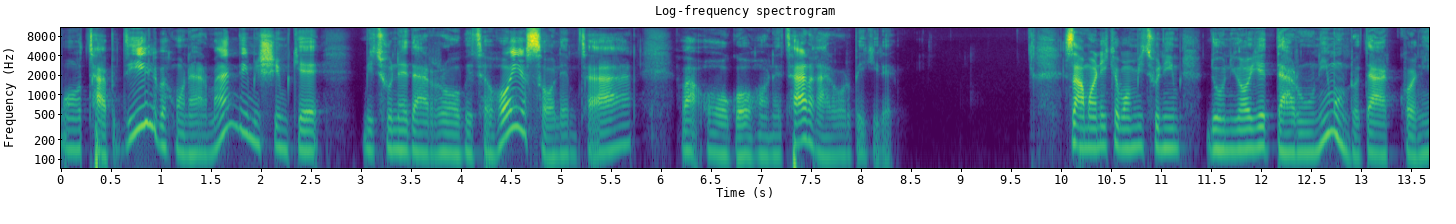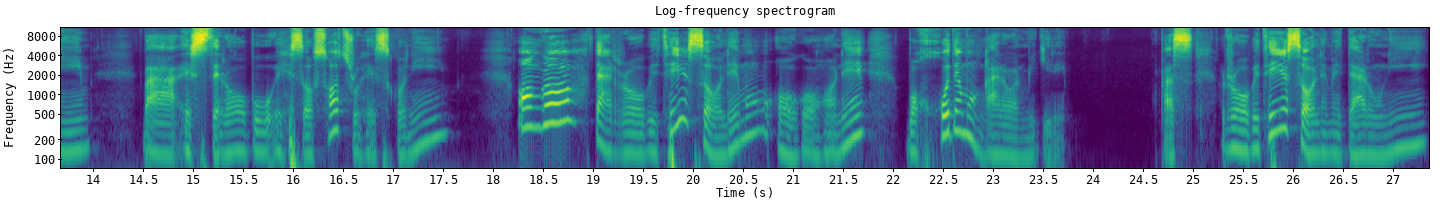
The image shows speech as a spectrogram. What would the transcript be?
ما تبدیل به هنرمندی میشیم که می‌تونه در رابطه های سالمتر و آگاهانه تر قرار بگیره. زمانی که ما می‌تونیم دنیای درونیمون رو درک کنیم و استراب و احساسات رو حس کنیم آنگاه در رابطه سالم و آگاهانه با خودمون قرار می‌گیریم. پس رابطه سالم درونی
